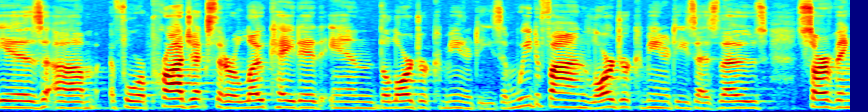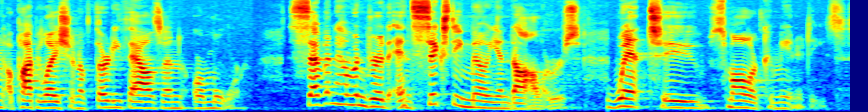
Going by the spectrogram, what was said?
is um, for projects that are located in the larger communities. And we define larger communities as those serving a population of 30,000 or more. $760 million went to smaller communities.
